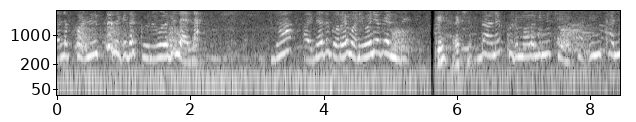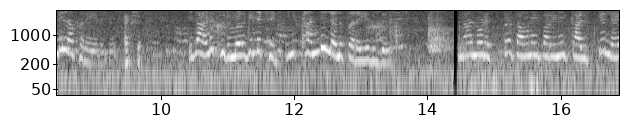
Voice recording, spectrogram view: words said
നല്ല പഴുത്ത് നിൽക്കുന്ന കുരുമുളകിന്റെ ഇല. ഇതാ അതിനകത്ത് കുറെ മണിമണിയൊക്കെ ഉണ്ട്. ഇതാണ് കുരുമുളകിന്റെ ചെടി. ഇനി കണ്ടില്ല പറയരുത്. ഇതാണ് കുരുമുളകിന്റെ ചെടി. ഇനി കണ്ടില്ല എന്ന് പറയരുത്. ഞാൻ എന്നോട് എത്ര തവണ ഈ പറയുന്ന ഈ കളിക്കല്ലേ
